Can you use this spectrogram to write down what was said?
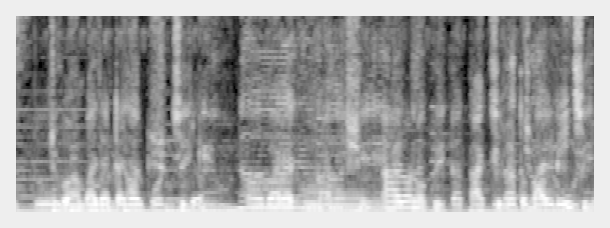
একটু বাজার টাজার করছিল। মানে আর অনেক টুকটাক কাজ ছিল, তো বাইরেই ছিল।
